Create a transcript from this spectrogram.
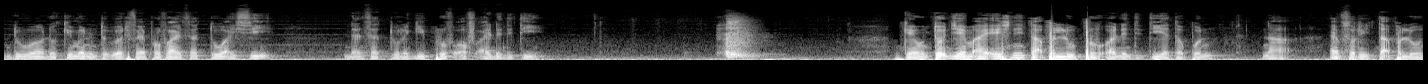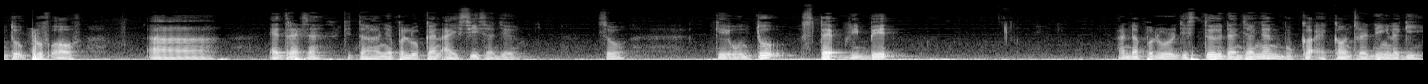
dua dokumen untuk verify profile satu IC dan satu lagi proof of identity Okay, untuk GMIH ni tak perlu proof of identity ataupun nak eh sorry tak perlu untuk proof of uh, address eh. Kita hanya perlukan IC saja. So Okay, untuk step rebate anda perlu register dan jangan buka account trading lagi.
